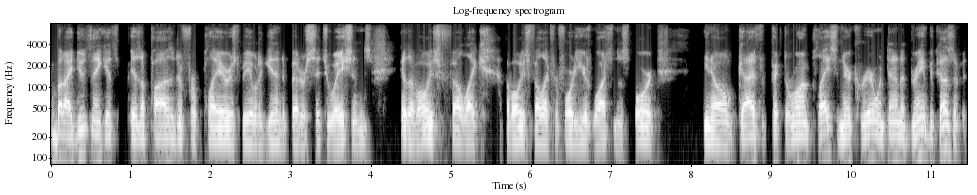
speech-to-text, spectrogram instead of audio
but I do think it's is a positive for players to be able to get into better situations because I've always felt like I've always felt like for 40 years watching the sport, you know, guys would pick the wrong place and their career went down the drain because of it.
